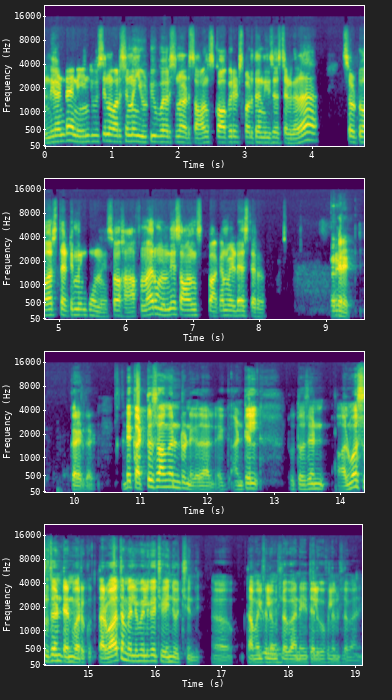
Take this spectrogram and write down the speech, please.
ఎందుకంటే నేను చూసిన version YouTube version songs copyright పడితే తీసేస్తాడు కదా. So two hours thirty minutes ఉంది. సో హాఫ్ అన్ అవర్ ముందే సాంగ్స్ పక్కన పెట్టేస్తారు. కరెక్ట్ కరెక్ట్ కరెక్ట్ అంటే కట్టు సాంగ్ అని ఉంటుండే కదా like until two thousand almost two thousand ten వరకు. తర్వాత మెల్లిమెల్లిగా చేంజ్ వచ్చింది. తమిళ ఫిలిమ్స్లో కానీ తెలుగు ఫిలిమ్స్లో కానీ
